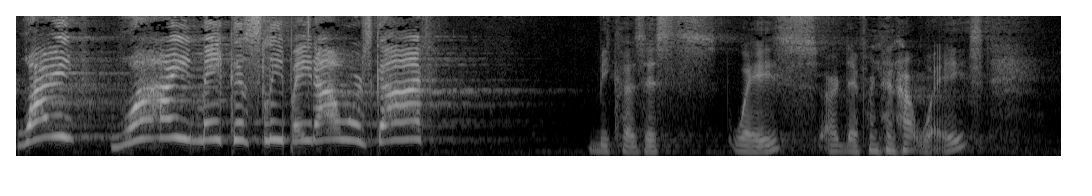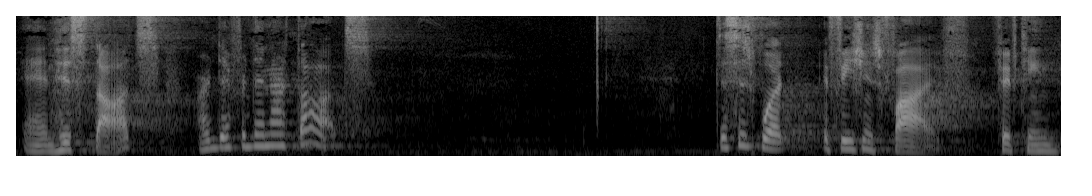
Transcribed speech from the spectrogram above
Why, why make us sleep eight hours, God? Because His ways are different than our ways, and his thoughts are different than our thoughts. This is what Ephesians 5 15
